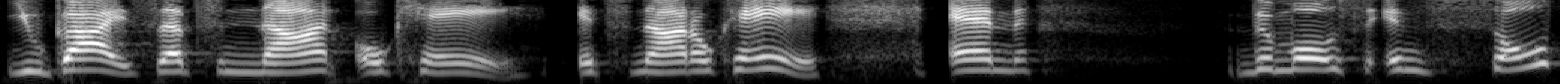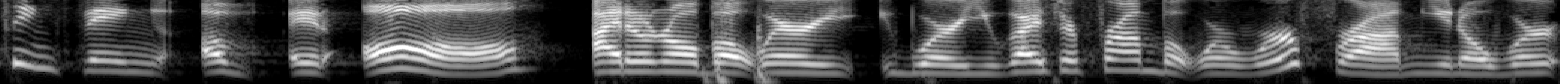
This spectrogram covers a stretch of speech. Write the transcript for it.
You guys, that's not okay. It's not okay. And the most insulting thing of it all i don't know about where where you guys are from but where we're from you know we're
